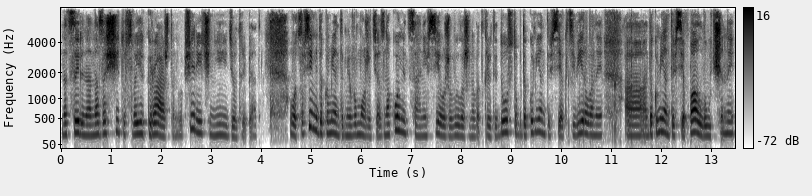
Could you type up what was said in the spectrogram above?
нацелена на защиту своих граждан, вообще речи не идет, ребят. Вот, со всеми документами вы можете ознакомиться, они все уже выложены в открытый доступ, документы все активированы, а, документы все получены,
